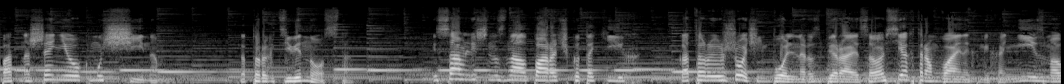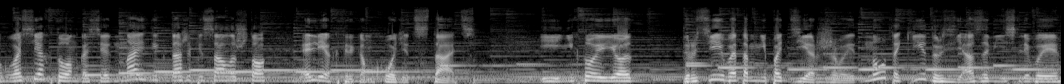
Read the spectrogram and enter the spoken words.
по отношению к мужчинам, которых 90. И сам лично знал парочку таких, которые уж очень больно разбираются во всех трамвайных механизмах, во всех тонкостях. Найдик даже писала, что электриком хочет стать. И никто ее друзей в этом не поддерживает. Ну, такие друзья завистливые.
